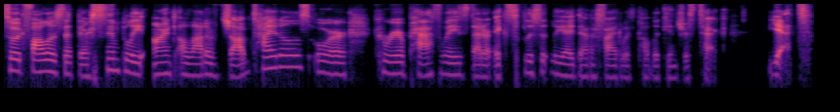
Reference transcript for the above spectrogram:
So it follows that there simply aren't a lot of job titles or career pathways that are explicitly identified with public interest tech yet.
